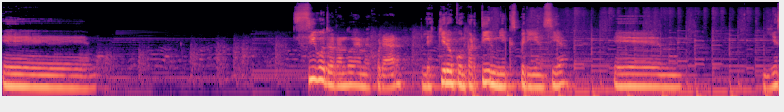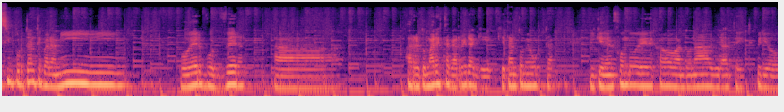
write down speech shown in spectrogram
Eh, sigo tratando de mejorar, les quiero compartir mi experiencia. Eh, y es importante para mí poder volver a, retomar esta carrera que tanto me gusta y que en el fondo he dejado abandonada durante este periodo,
